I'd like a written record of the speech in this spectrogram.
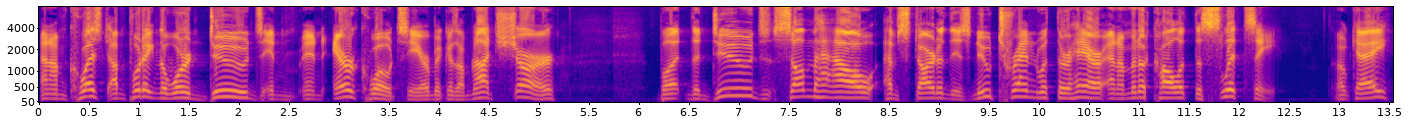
and I'm quest- I'm putting the word dudes in, in air quotes here because I'm not sure, but the dudes somehow have started this new trend with their hair, and I'm going to call it the slitsy. Okay?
